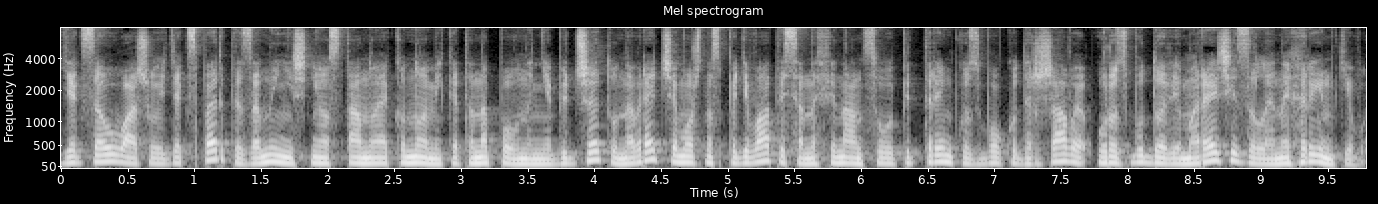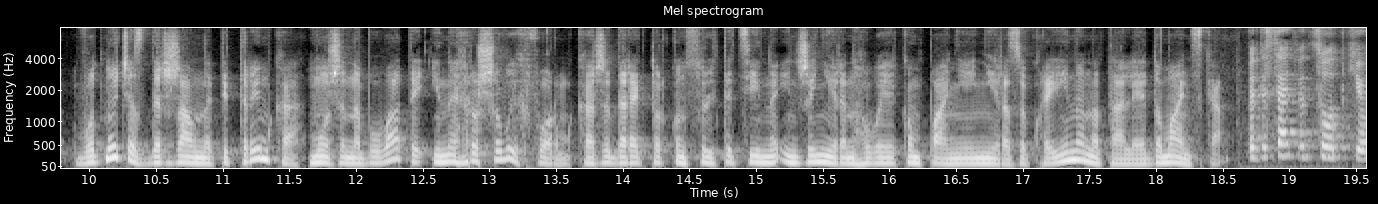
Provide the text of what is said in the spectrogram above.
Як зауважують експерти, за нинішнього стану економіки та наповнення бюджету навряд чи можна сподіватися на фінансову підтримку з боку держави у розбудові мережі зелених ринків. Водночас державна підтримка може набувати і негрошових форм, каже директор консультаційно-інженірингової компанії Ніраз Україна Наталія Доманська. 50%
